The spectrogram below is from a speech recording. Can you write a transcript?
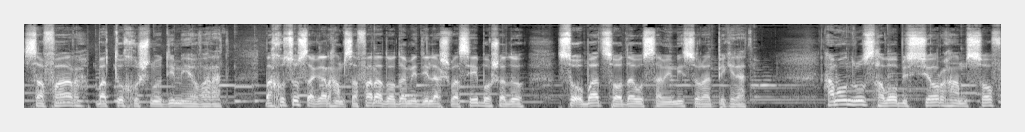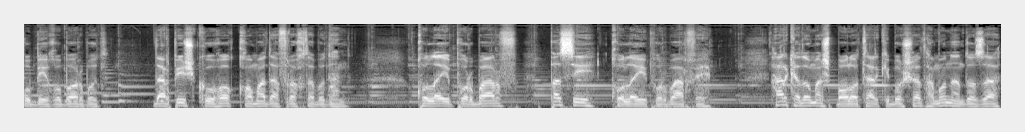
сафар ба ту хушнудӣ меоварад. Бахусус агар ҳамсафарат одами дилаш васеъ бошаду суҳбат содаву самимӣ сурат бигирад. Ҳамон рӯз ҳаво бисьёр ҳам софу беғубор буд. Дар пеш кӯҳҳо қомат афрохта буданд. Қуллаи пурбарф паси қуллаи пурбарфе. Ҳар кадомаш болотар ки бошад ҳамон андоза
